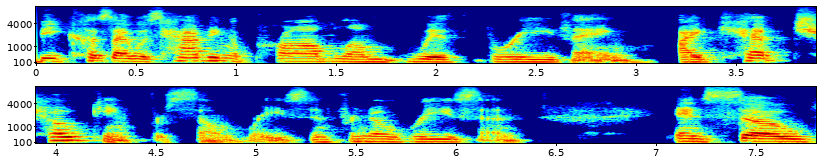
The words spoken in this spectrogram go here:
because I was having a problem with breathing. I kept choking for some reason, for no reason. And so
